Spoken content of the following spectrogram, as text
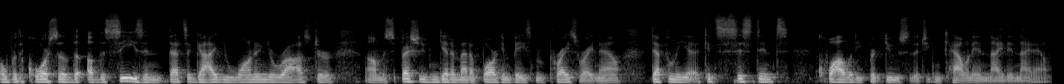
over the course of the of the season, that's a guy you want in your roster, um, especially if you can get him at a bargain basement price right now. Definitely a consistent quality producer that you can count in night in night out.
